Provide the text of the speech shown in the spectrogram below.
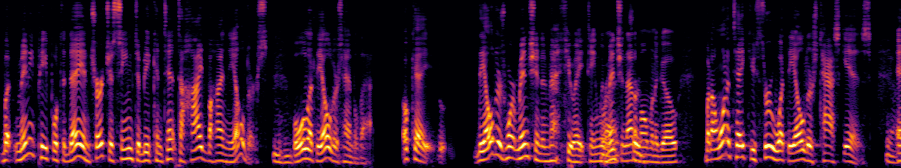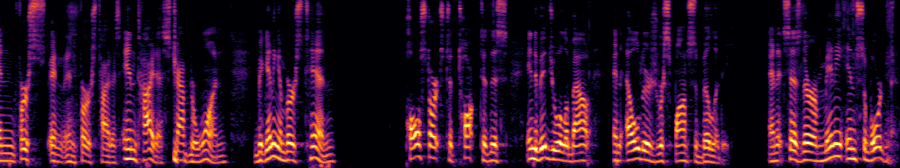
But many people today in churches seem to be content to hide behind the elders. Mhm. Well, we'll let the elders handle that. Okay, the elders weren't mentioned in Matthew 18. We Right, mentioned that a moment ago. But I want to take you through what the elders' task is. Yeah. And first, in, in first Titus, in Titus chapter one, beginning in verse ten, Paul starts to talk to this individual about an elder's responsibility. And it says there are many insubordinate,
